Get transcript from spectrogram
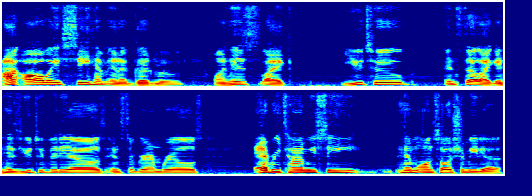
I always see him in a good mood on his like YouTube Insta, like in his YouTube videos, Instagram reels. Every time you see him on social media,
